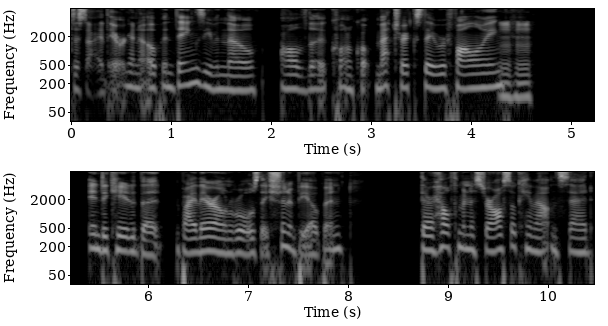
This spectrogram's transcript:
decide they were going to open things even though all the quote unquote metrics they were following Mm-hmm. indicated that by their own rules they shouldn't be open. Their health minister also came out and said,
